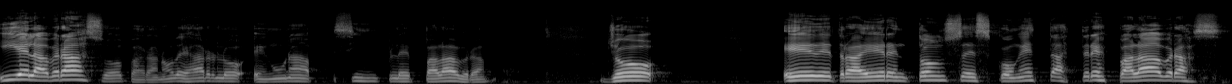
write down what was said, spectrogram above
y el abrazo, para no dejarlo en una simple palabra, yo he de traer entonces con estas tres palabras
